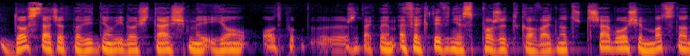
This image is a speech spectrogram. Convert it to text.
dostać odpowiednią ilość taśmy i ją, że tak powiem, efektywnie spożytkować, no to trzeba było się mocno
